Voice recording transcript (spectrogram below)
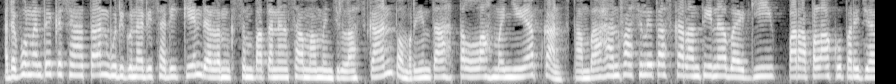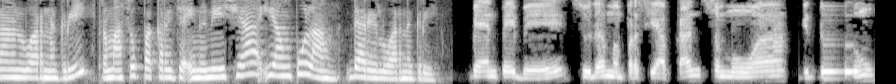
Adapun Menteri Kesehatan Budi Gunadi Sadikin dalam kesempatan yang sama menjelaskan pemerintah telah menyiapkan tambahan fasilitas karantina bagi para pelaku perjalanan luar negeri termasuk pekerja Indonesia yang pulang dari luar negeri. BNPB sudah mempersiapkan semua gedung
